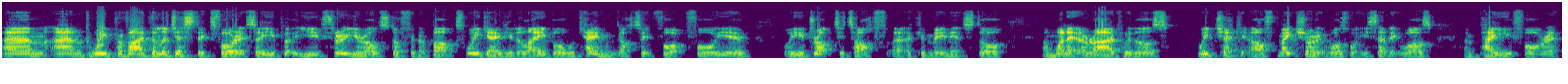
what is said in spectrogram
Um, and we provide the logistics for it. So you put you threw your old stuff in a box. We gave you the label. We came and got it for for you, or you dropped it off at a convenience store. And when it arrived with us, we'd check it off, make sure it was what you said it was, and pay you for it.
